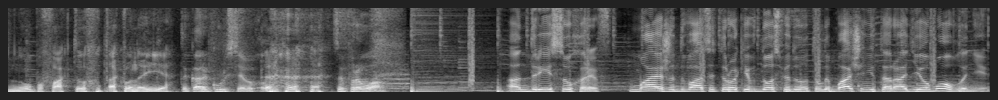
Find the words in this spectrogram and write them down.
Ну, по факту, так воно і є. Така рекурсія виходить. Цифрова. Андрій Сухарев майже 20 років досвіду на телебаченні та радіомовленні.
